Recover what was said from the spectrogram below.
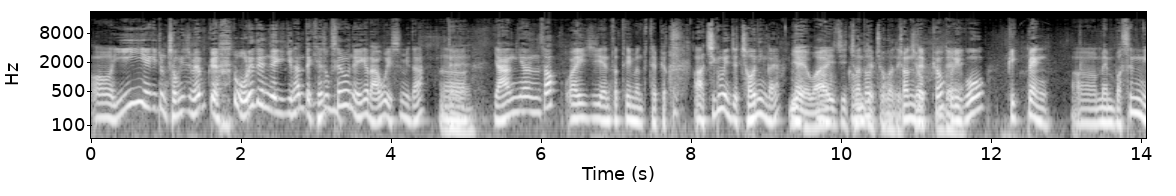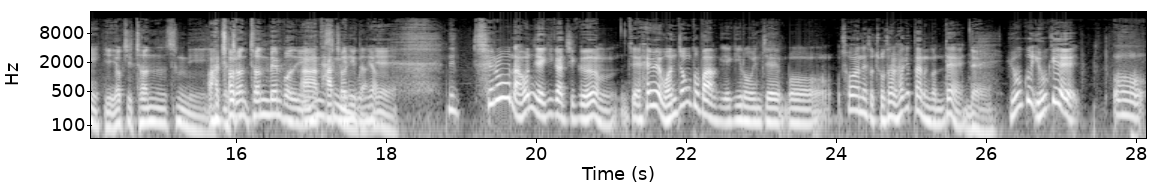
어, 이 얘기 좀 정리 좀 해볼게요. 하도 오래된 얘기긴 한데 계속 새로운 얘기가 나오고 있습니다. 어, 네. 양현석 YG 엔터테인먼트 대표. 아 지금은 이제 전인가요? 예, YG 어, 전 대표가 됐죠. 전 대표 네. 그리고 빅뱅 어, 멤버 승리. 예, 역시 전 승리. 아, 전- 전, 전 멤버들이 아, 다 승리입니다. 전이군요. 예. 근데 새로 나온 얘기가 지금 이제 해외 원정 도박 얘기로 이제 뭐 소환해서 조사를 하겠다는 건데 네. 요거 요게 어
